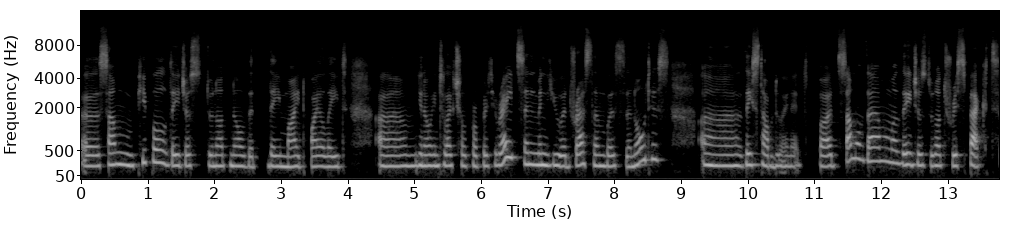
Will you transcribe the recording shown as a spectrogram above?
uh, some people they just do not know that they might violate, um, you know, intellectual property rights, and when you address them with a notice, uh, they stop doing it. But some of them, they just do not respect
